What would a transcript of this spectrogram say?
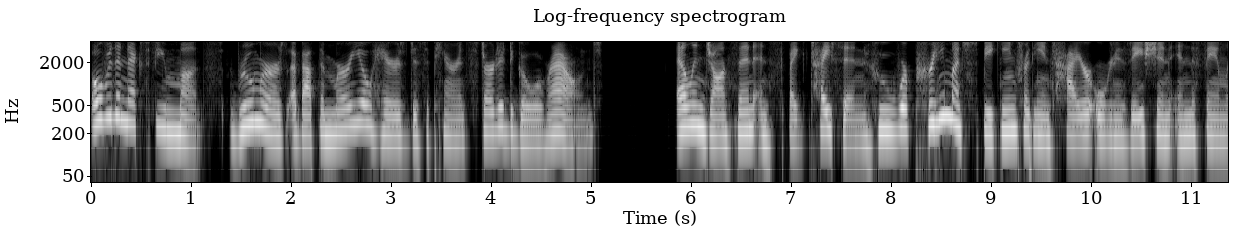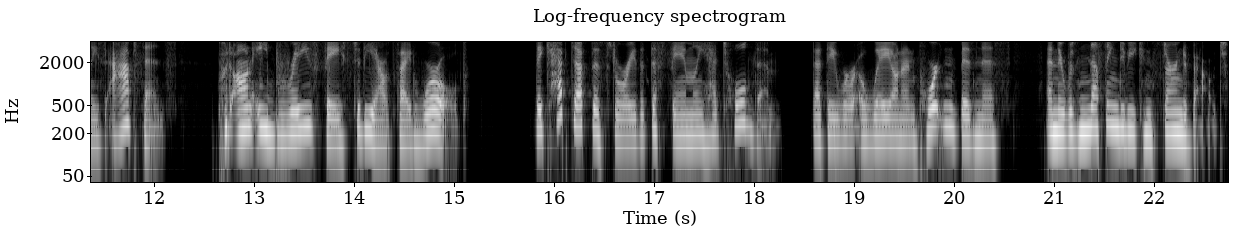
Over the next few months, rumors about the Murray O'Hair's disappearance started to go around. Ellen Johnson and Spike Tyson, who were pretty much speaking for the entire organization in the family's absence, put on a brave face to the outside world. They kept up the story that the family had told them that they were away on important business and there was nothing to be concerned about.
